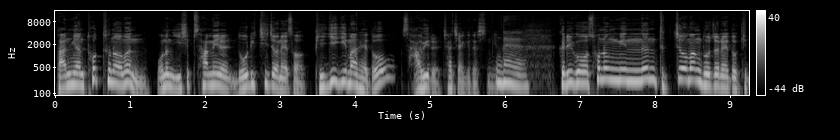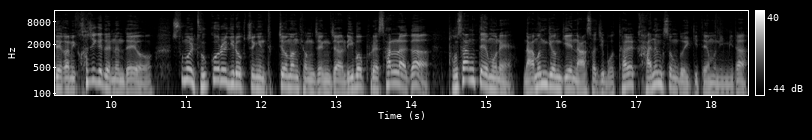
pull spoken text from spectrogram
반면 토트넘은 오는 23일 노리치전에서 비기기만 해도 4위를 차지하게 됐습니다. 네. 그리고 손흥민은 득점왕 도전에도 기대감이 커지게 됐는데요. 22골을 기록 중인 득점왕 경쟁자 리버풀의 살라가 부상 때문에 남은 경기에 나서지 못할 가능성도 있기 때문입니다.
